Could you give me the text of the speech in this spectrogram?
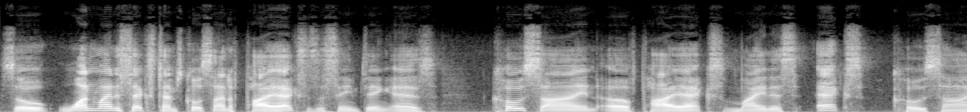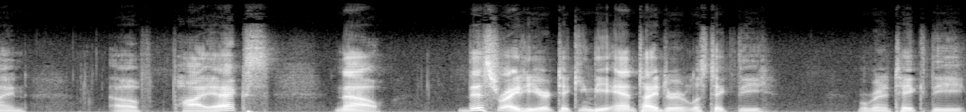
So 1 minus x times cosine of pi x is the same thing as cosine of pi x minus x cosine of pi x. Now, this right here, taking the antiderivative, let's take the, we're going to take the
